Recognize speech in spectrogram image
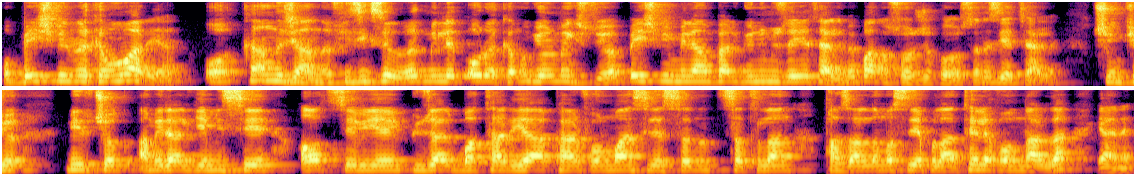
o 5000 rakamı var ya o kanlı canlı fiziksel olarak millet o rakamı görmek istiyor. 5000 mAh günümüzde yeterli mi? Bana soracak olursanız yeterli. Çünkü birçok amiral gemisi, alt seviye, güzel batarya performansıyla satılan, pazarlaması yapılan telefonlarda yani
